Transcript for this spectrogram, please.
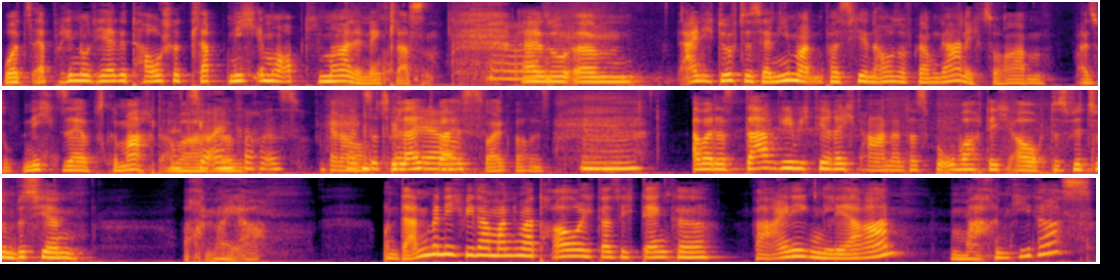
WhatsApp hin und her getausche klappt nicht immer optimal in den Klassen. Ja. Also ähm, eigentlich dürfte es ja niemandem passieren, Hausaufgaben gar nicht zu haben. Also nicht selbst gemacht, aber. Weil es so einfach ähm, ist. Genau. Vielleicht, ja. weil es so einfach ist. Mhm. Aber das, da gebe ich dir recht, Arne. Das beobachte ich auch. Das wird so ein bisschen, ach, naja. Und dann bin ich wieder manchmal traurig, dass ich denke, bei einigen Lehrern machen die das?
